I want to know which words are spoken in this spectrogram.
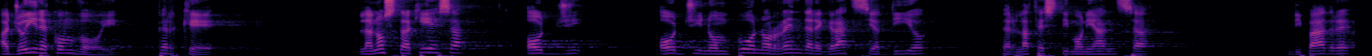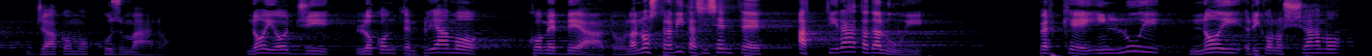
a gioire con voi perché la nostra Chiesa oggi, oggi non può non rendere grazie a Dio per la testimonianza di padre Giacomo Cusmano. Noi oggi lo contempliamo come beato, la nostra vita si sente attirata da lui, perché in lui noi riconosciamo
